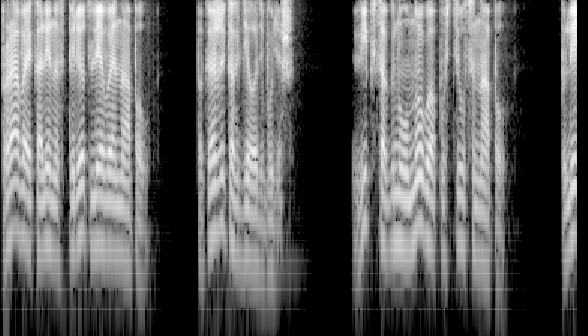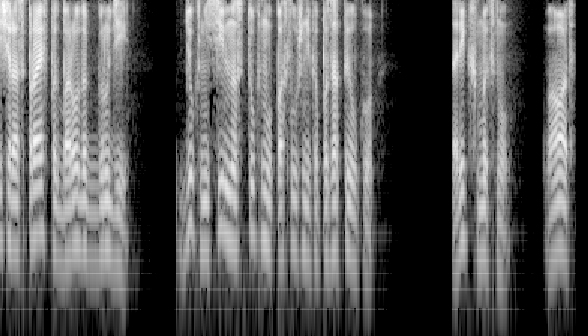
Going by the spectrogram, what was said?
Правое колено вперед, левое на пол. Покажи, как делать будешь. Вик согнул ногу, опустился на пол. Плечи расправь, подбородок к груди. Дюк не сильно стукнул послушника по затылку. Старик хмыкнул. «Вот,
